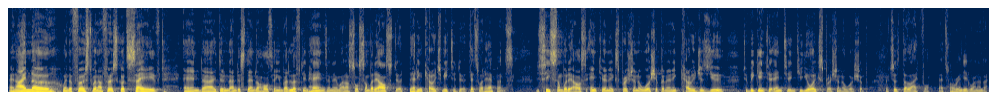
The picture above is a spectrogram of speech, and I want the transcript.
And I know when the first when I first got saved, and uh, I didn't understand the whole thing about lifting hands. And then when I saw somebody else do it, that encouraged me to do it. That's what happens. You see somebody else enter an expression of worship, and it encourages you to begin to enter into your expression of worship, which is delightful. That's why we need one another.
